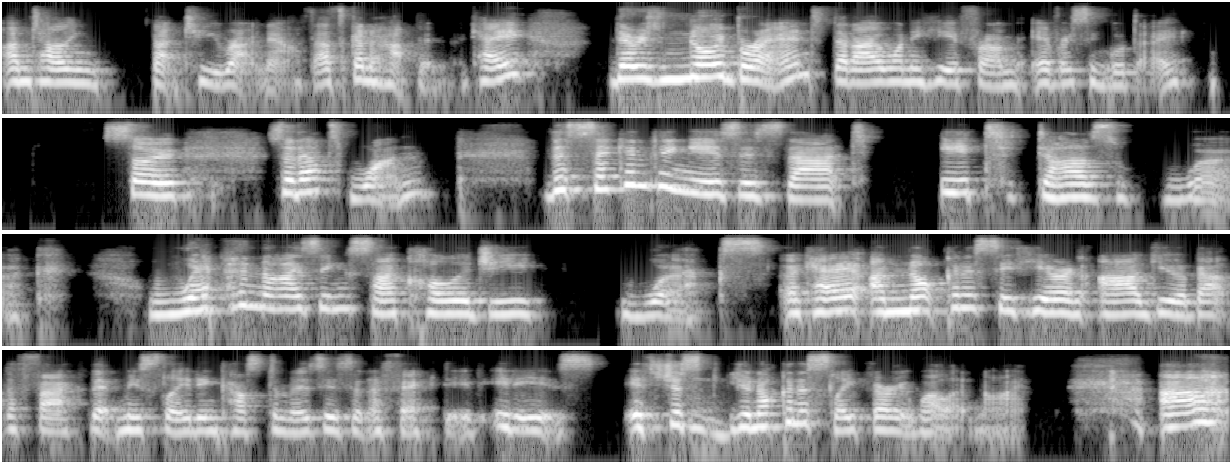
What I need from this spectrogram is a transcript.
I'm telling that to you right now. That's going to happen. Okay. There is no brand that I want to hear from every single day. So, so that's one. The second thing is, is that it does work. Weaponizing psychology works. Okay. I'm not going to sit here and argue about the fact that misleading customers isn't effective. It is. It's just, mm. you're not going to sleep very well at night. Um,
